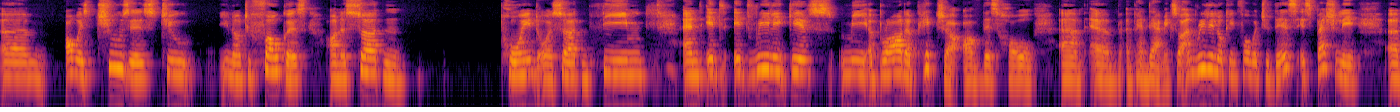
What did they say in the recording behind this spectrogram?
um, always chooses to, you know, to focus on a certain point or a certain theme and it it really gives me a broader picture of this whole um, um, pandemic so i'm really looking forward to this especially uh,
